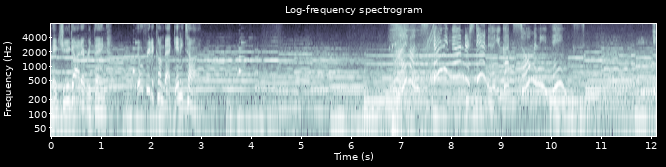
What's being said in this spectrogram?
Make sure you got everything. Feel free to come back anytime. I'm starting to understand how you got so many things. Y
